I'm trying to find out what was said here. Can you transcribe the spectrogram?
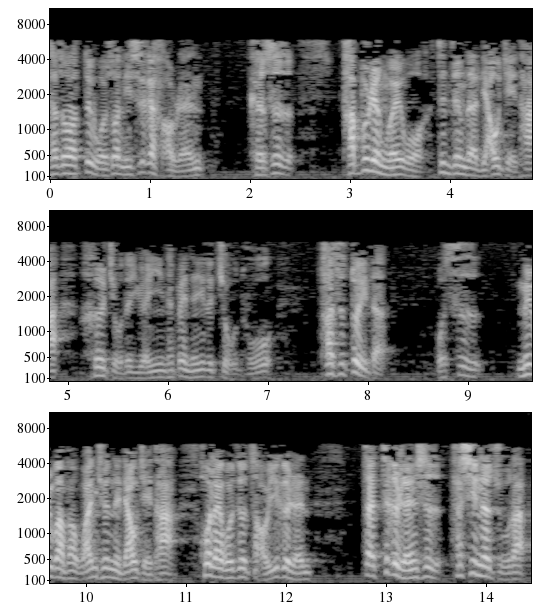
他说对我说你是个好人。”可是他不认为我真正的了解他喝酒的原因，他变成一个酒徒。他是对的，我是。没有办法完全的了解他。后来我就找一个人，在这个人是他信了主的，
